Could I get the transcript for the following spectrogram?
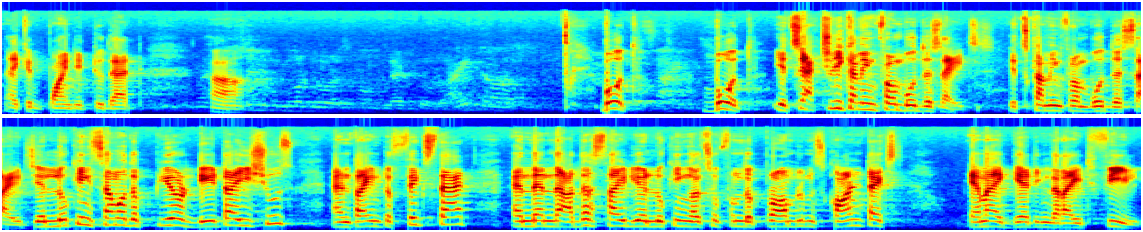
I can point it to that. Uh, both, both. It's actually coming from both the sides. It's coming from both the sides. You're looking some of the pure data issues and trying to fix that, and then the other side, you're looking also from the problem's context, am I getting the right field?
